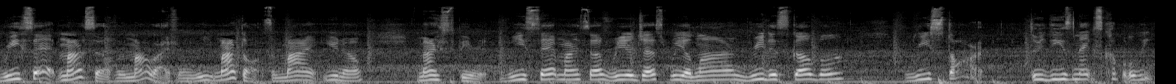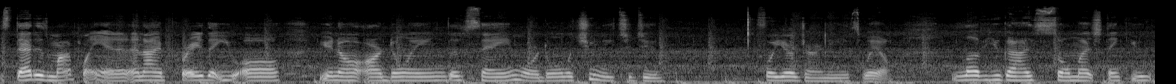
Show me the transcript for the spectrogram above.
reset myself in my life and read my thoughts and my, you know, my spirit, reset myself, readjust, realign, rediscover, restart through these next couple of weeks. That is my plan. And I pray that you all, you know, are doing the same or doing what you need to do for your journey as well. Love you guys so much. Thank you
